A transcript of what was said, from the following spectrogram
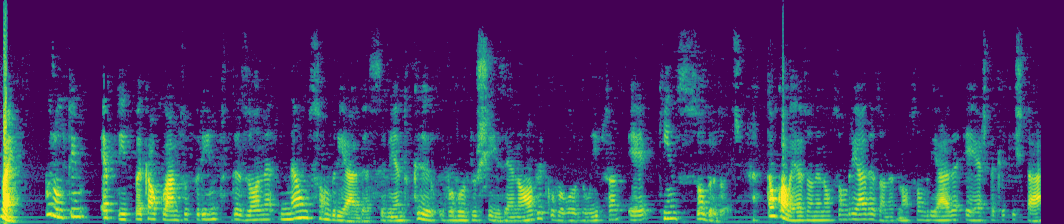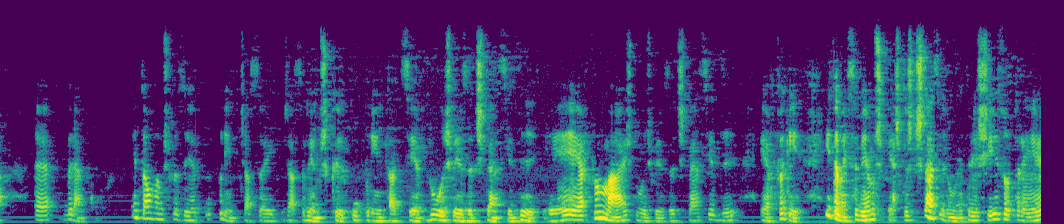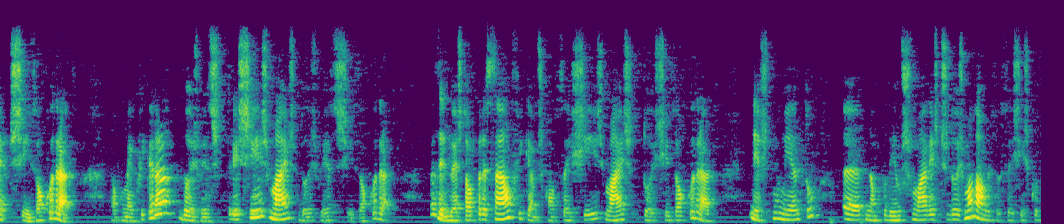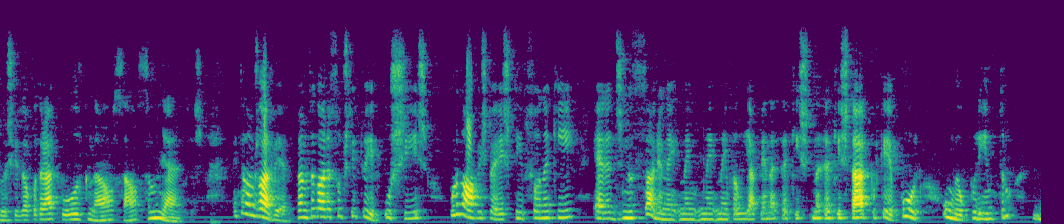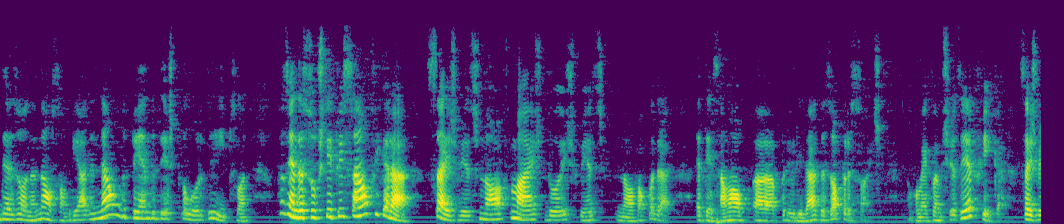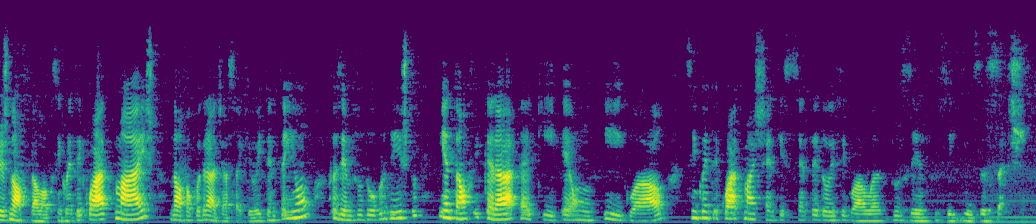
Bem, por último, é pedido para calcularmos o perímetro da zona não sombreada, sabendo que o valor do x é 9 e que o valor do y é 15 sobre 2. Então, qual é a zona não sombreada? A zona não sombreada é esta que aqui está a branco. Então, vamos fazer o perímetro. Já, sei, já sabemos que o perímetro há de ser duas vezes a distância de EF mais duas vezes a distância de FG. E também sabemos estas distâncias, uma é 3x, outra é x ao quadrado. Então, como é que ficará? 2 vezes 3x mais 2 vezes x ao quadrado. Fazendo esta operação, ficamos com 6x mais 2x ao quadrado. Neste momento, eh, não podemos somar estes dois monómios, o 6x com o 2x ao quadrado, porque não são semelhantes. Então, vamos lá ver. Vamos agora substituir o x por 9, isto é, este y aqui era desnecessário, nem, nem, nem, nem valia a pena aqui, aqui estar. Porquê? Porque o meu perímetro da zona não sombreada não depende deste valor de y. Fazendo a substituição, ficará 6 vezes 9 mais 2 vezes 9 ao quadrado. Atenção à prioridade das operações. Então, como é que vamos fazer? Fica 6 vezes 9 dá logo 54, mais 9 ao quadrado, já sei que é 81. Fazemos o dobro disto e então ficará aqui, é um igual, 54 mais 162 igual a 216.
